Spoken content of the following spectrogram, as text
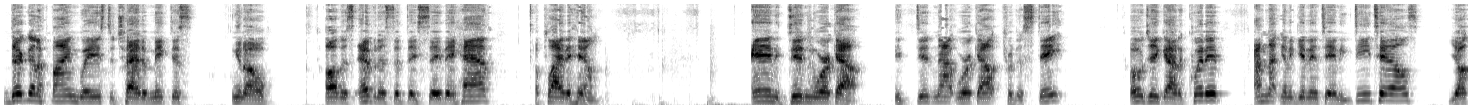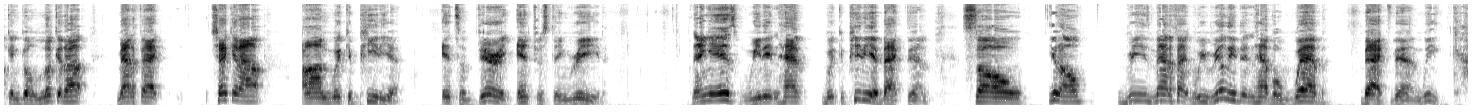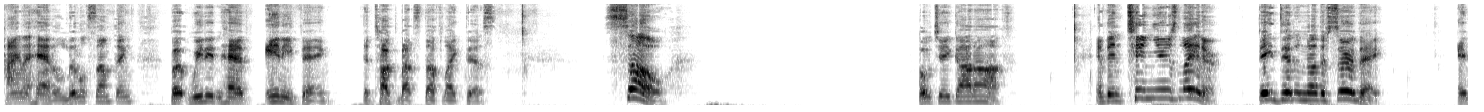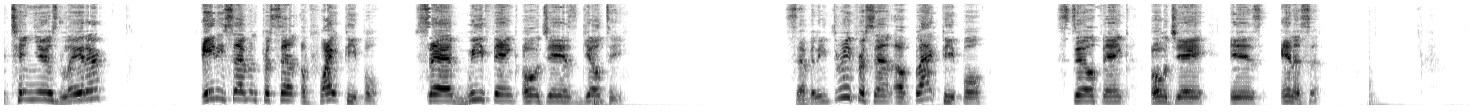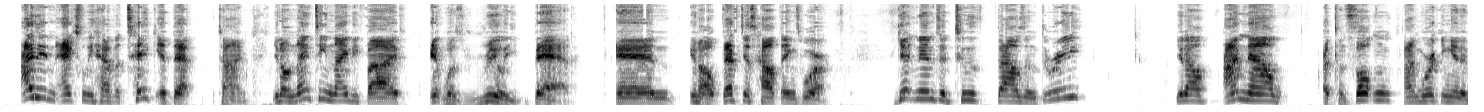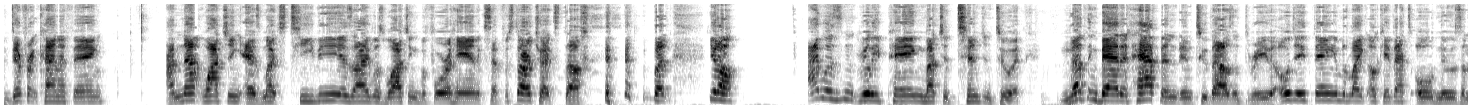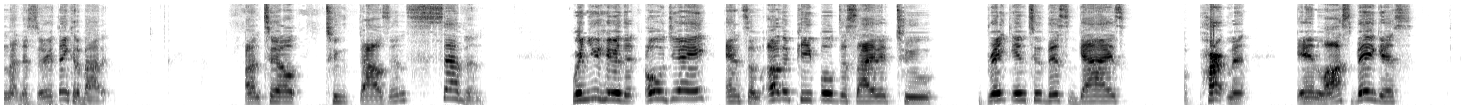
They're going to find ways to try to make this, you know, all this evidence that they say they have apply to him. And it didn't work out. It did not work out for the state. OJ got acquitted. I'm not going to get into any details. Y'all can go look it up. Matter of fact, check it out on Wikipedia. It's a very interesting read. Thing is, we didn't have Wikipedia back then. So, you know, we, as a matter of fact, we really didn't have a web back then. We kind of had a little something, but we didn't have anything that talked about stuff like this. So, OJ got off. And then 10 years later, they did another survey. And 10 years later, 87% of white people said we think OJ is guilty. 73% of black people still think OJ is innocent. I didn't actually have a take at that time. You know, 1995, it was really bad. And, you know, that's just how things were. Getting into 2003, you know, I'm now a consultant. I'm working in a different kind of thing. I'm not watching as much TV as I was watching beforehand, except for Star Trek stuff. but, you know, I wasn't really paying much attention to it. Nothing bad had happened in 2003. The OJ thing, it was like, okay, that's old news. I'm not necessarily thinking about it. Until 2007. When you hear that OJ and some other people decided to break into this guy's apartment in Las Vegas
